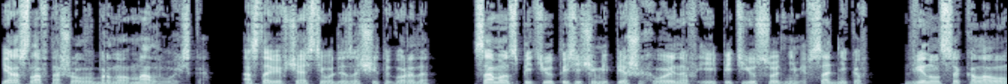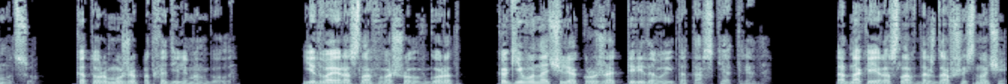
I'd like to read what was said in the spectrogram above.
Ярослав нашел в Брно мало войска. Оставив часть его для защиты города, сам он с пятью тысячами пеших воинов и пятью сотнями всадников двинулся к Алаомуцу, к которому уже подходили монголы. Едва Ярослав вошел в город, как его начали окружать передовые татарские отряды. Однако Ярослав, дождавшись ночи,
